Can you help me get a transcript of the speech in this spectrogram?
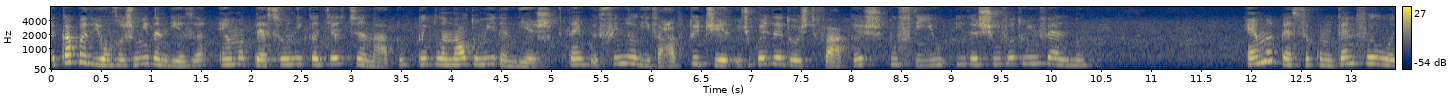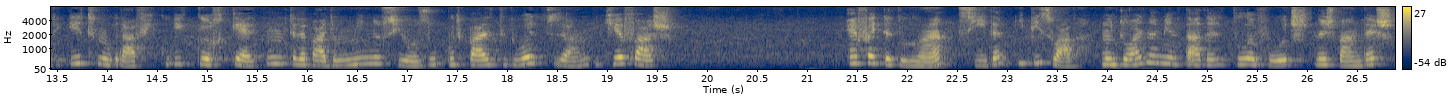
A capa de honras mirandesa é uma peça única de artesanato do Planalto Mirandês, que tem por finalidade proteger os guardadores de vacas do frio e da chuva do inverno. É uma peça com grande valor etnográfico e que requer um trabalho minucioso por parte do artesão que a faz. É feita de lã, tecida e pisoada, muito ornamentada de lavores nas bandas,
